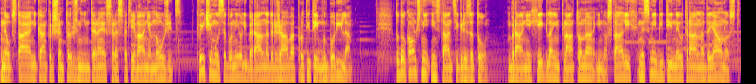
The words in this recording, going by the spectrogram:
Ne obstaja nikakršen tržni interes razsvetljevanja množic, kvečemu se bo neoliberalna država proti temu borila. Tudi v končni instanci gre za to, Branje Hegla in Platona in ostalih ne sme biti neutralna dejavnost.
